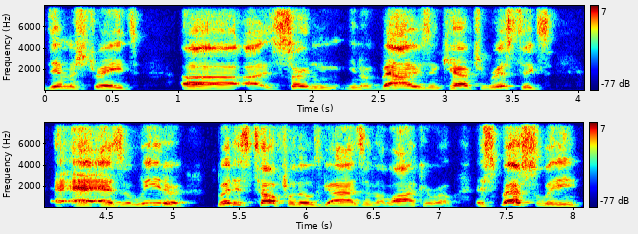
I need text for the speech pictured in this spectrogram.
demonstrates uh, certain you know values and characteristics a- as a leader. But it's tough for those guys in the locker room, especially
